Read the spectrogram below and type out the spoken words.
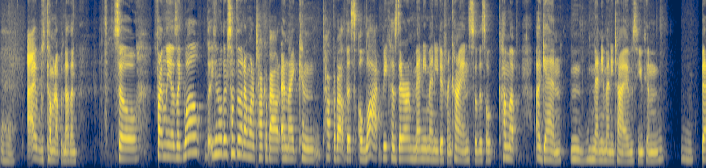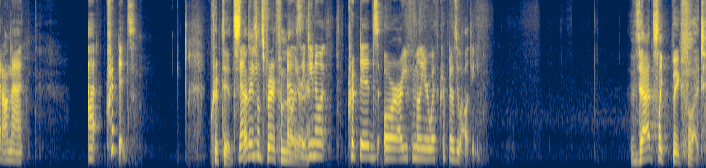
Mhm. I was coming up with nothing. So finally, I was like, well, you know, there's something that I want to talk about, and I can talk about this a lot because there are many, many different kinds. So this will come up again m- many, many times. You can bet on that. Uh, cryptids. Cryptids. Now, that name you- sounds very familiar. say, do you know what cryptids, or are you familiar with cryptozoology? That's like Bigfoot.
